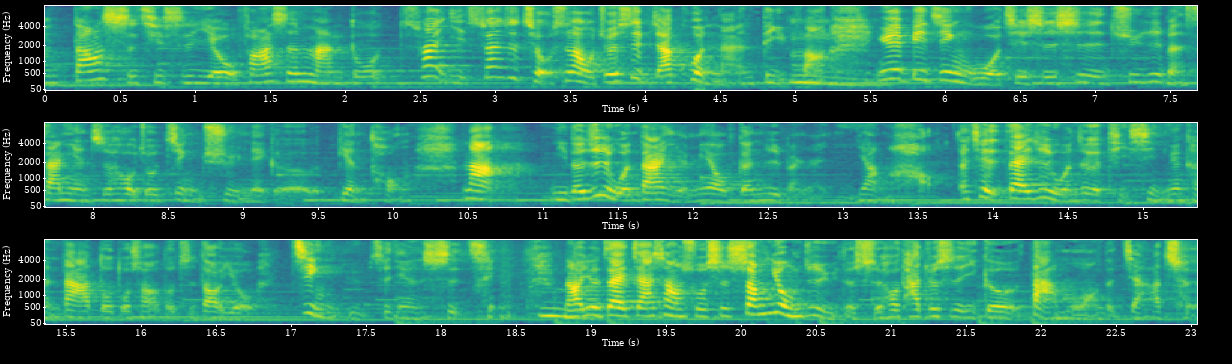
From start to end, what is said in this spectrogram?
呃，当时其实也有发生蛮多，算也算是糗事嘛。我觉得是比较困难的地方，嗯、因为毕竟我其实是去日本三年之后就进去那个电通，那你的日文当然也没有跟日本人一样好，而且在日文这个体系里面，可能大家多多少少都知道有敬语这件事情，嗯、然后又再加上说是商用日语的时候，它就是一个大魔王的加成。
